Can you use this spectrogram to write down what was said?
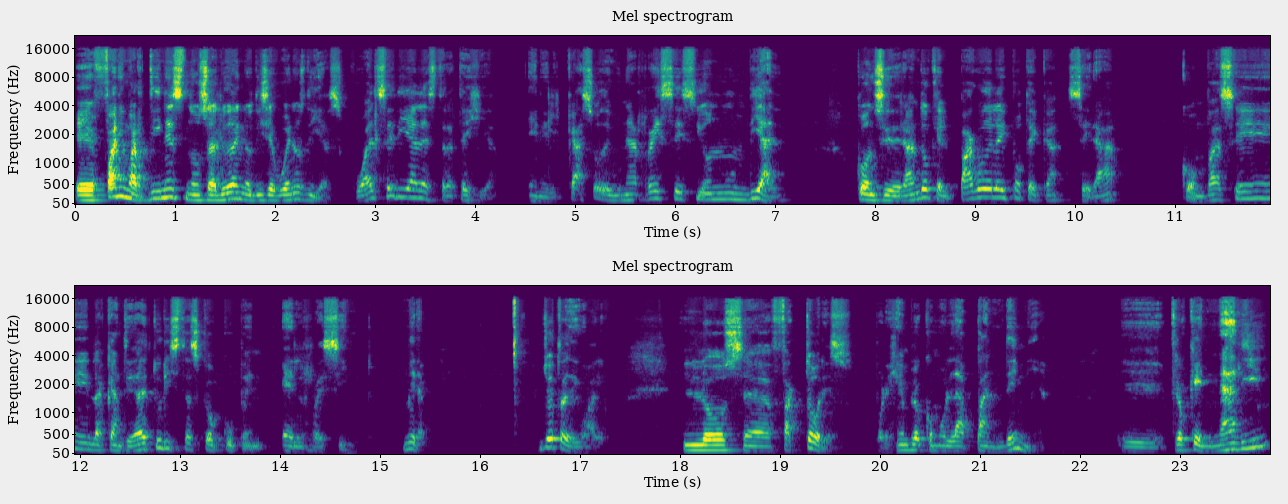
Eh, Fanny Martínez nos saluda y nos dice buenos días. ¿Cuál sería la estrategia en el caso de una recesión mundial, considerando que el pago de la hipoteca será con base en la cantidad de turistas que ocupen el recinto? Mira, yo te digo algo. Los eh, factores, por ejemplo, como la pandemia, eh, creo que nadie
